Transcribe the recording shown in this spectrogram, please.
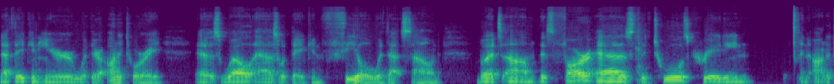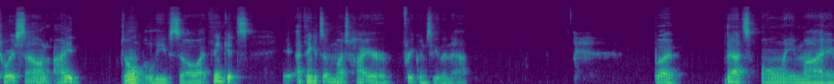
that they can hear with their auditory as well as what they can feel with that sound. But um, as far as the tools creating an auditory sound, I don't believe so. I think it's I think it's a much higher frequency than that. But that's only my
